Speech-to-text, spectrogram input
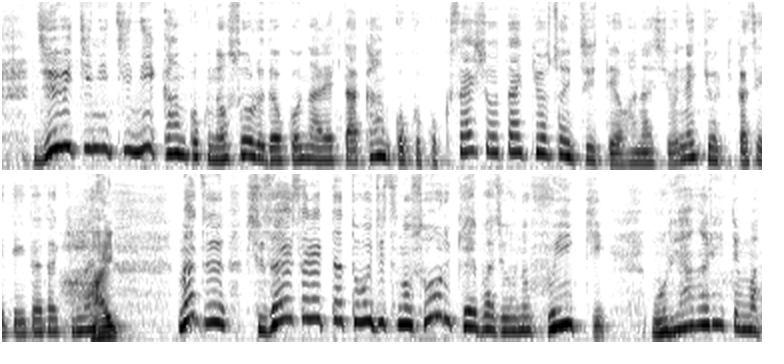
11日に韓国のソウルで行われた韓国国際招待競争についてお話をね今日聞かせていただきます、はいまず取材された当日のソウル競馬場の雰囲気盛り上がりってまあ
